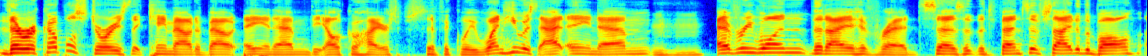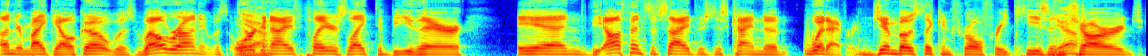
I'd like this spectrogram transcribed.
There were a couple stories that came out about A and M, the Elko hire specifically. When he was at A and M, everyone that I have read says that the defensive side of the ball under Mike Elko was well run. It was organized. Players liked to be there, and the offensive side was just kind of whatever. Jimbo's the control freak. He's in Yeah. charge.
